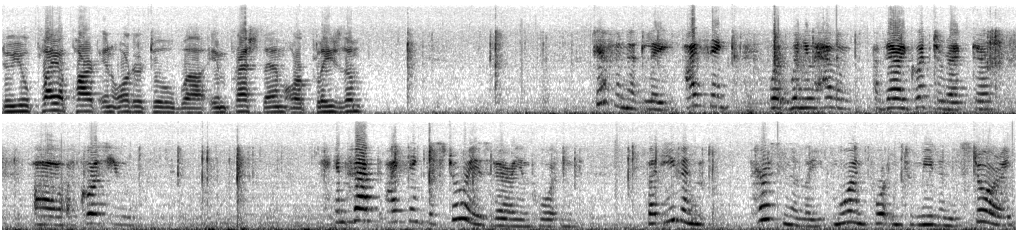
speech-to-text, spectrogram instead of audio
do you play a part in order to uh, impress them or please them? Definitely. I think when you have a, a very good director, uh, of course you... In fact, I think the story is very important. But even personally, more important to me than the story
